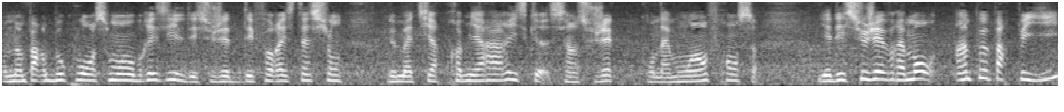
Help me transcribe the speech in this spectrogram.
On en parle beaucoup en ce moment au Brésil, des sujets de déforestation, de matières premières à risque. C'est un sujet qu'on a moins en France. Il y a des sujets vraiment un peu par pays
